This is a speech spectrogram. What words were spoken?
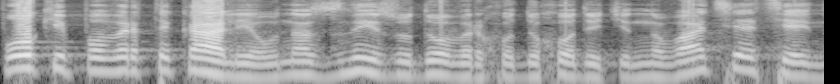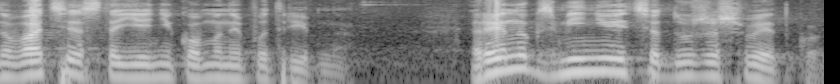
Поки по вертикалі у нас знизу до верху доходить інновація, ця інновація стає нікому не потрібна. Ринок змінюється дуже швидко.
